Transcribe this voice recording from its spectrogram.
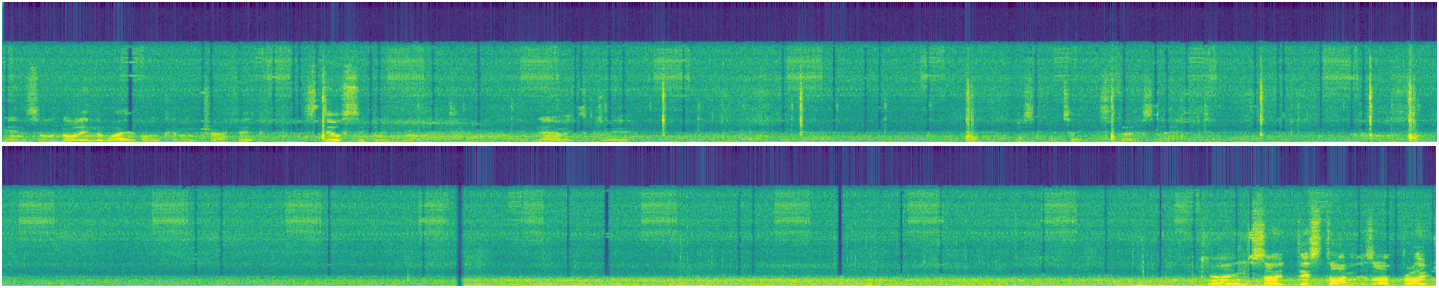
Again so I'm not in the way of oncoming traffic. Still signalling right. Now it's clear. I'm just going to take this first left so this time as I approach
